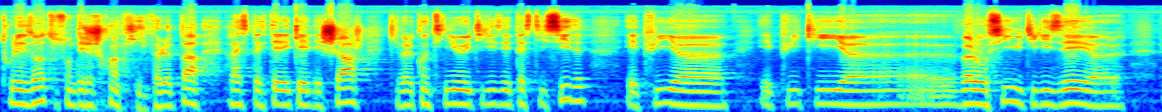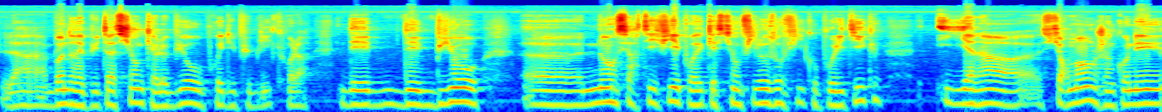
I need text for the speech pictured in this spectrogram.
Tous les autres, ce sont des gens qui ne veulent pas respecter les cahiers des charges, qui veulent continuer à utiliser des pesticides et puis, euh, et puis qui euh, veulent aussi utiliser euh, la bonne réputation qu'a le bio auprès du public. Voilà. Des, des bio non certifiés pour des questions philosophiques ou politiques, il y en a sûrement, j'en connais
